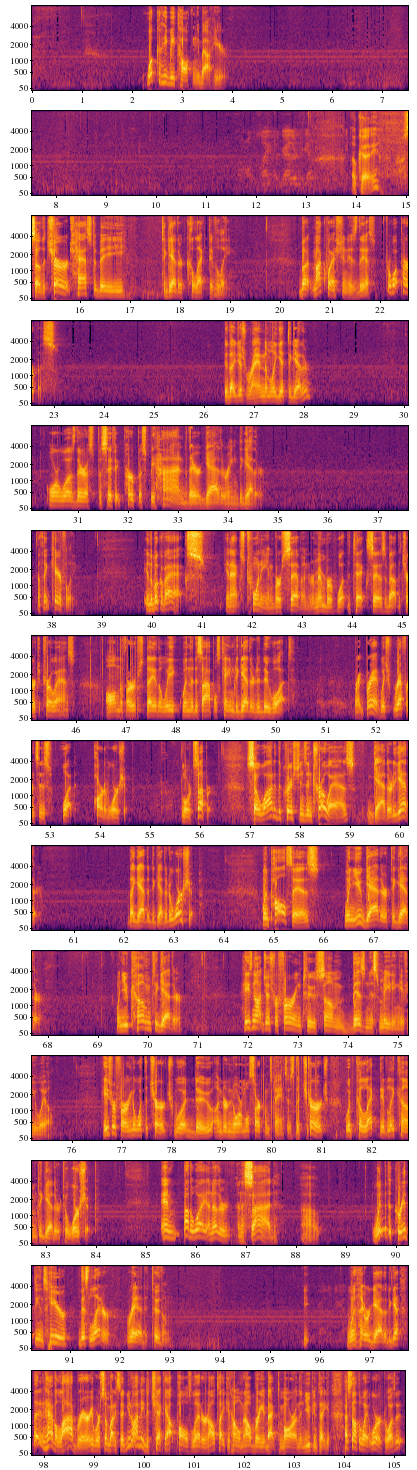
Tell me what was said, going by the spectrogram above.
what could he be talking about here? Okay, so the church has to be together collectively. But my question is this for what purpose? Did they just randomly get together? Or was there a specific purpose behind their gathering together? Now think carefully. In the book of Acts, in Acts 20 and verse 7, remember what the text says about the church at Troas? On the first day of the week, when the disciples came together to do what? Break bread, which references what part of worship? Lord's Supper. So, why did the Christians in Troas gather together? They gathered together to worship. When Paul says, when you gather together, when you come together, he's not just referring to some business meeting, if you will. He's referring to what the church would do under normal circumstances. The church would collectively come together to worship. And by the way, another an aside. Uh, when did the Corinthians hear this letter read to them? When they were gathered together. They didn't have a library where somebody said, you know, I need to check out Paul's letter and I'll take it home and I'll bring it back tomorrow and then you can take it. That's not the way it worked, was it?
